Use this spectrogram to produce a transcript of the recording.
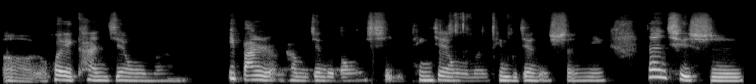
呃，会看见我们一般人看不见的东西，听见我们听不见的声音。但其实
